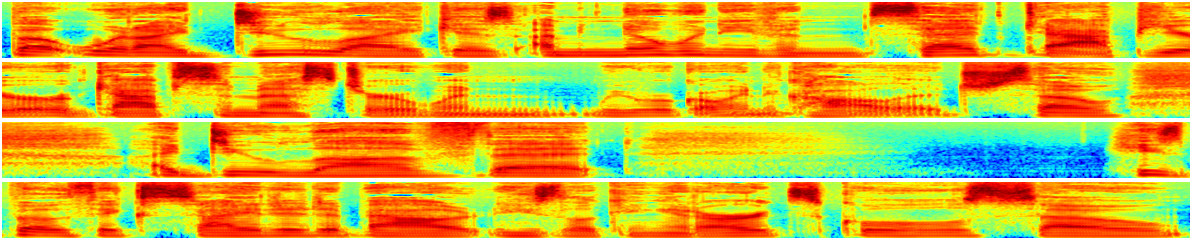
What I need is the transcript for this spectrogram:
But what I do like is, I mean, no one even said gap year or gap semester when we were going to college. So I do love that he's both excited about, he's looking at art schools. So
